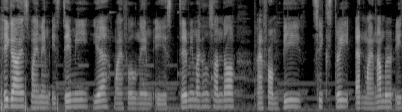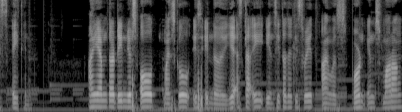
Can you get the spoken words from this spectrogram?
Hey guys, my name is Jamie. Yeah, my full name is Jamie Michael Susando. I'm from B63 and my number is 18. I am 13 years old. My school is in the YSKI in Sidodadi Street. I was born in Semarang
